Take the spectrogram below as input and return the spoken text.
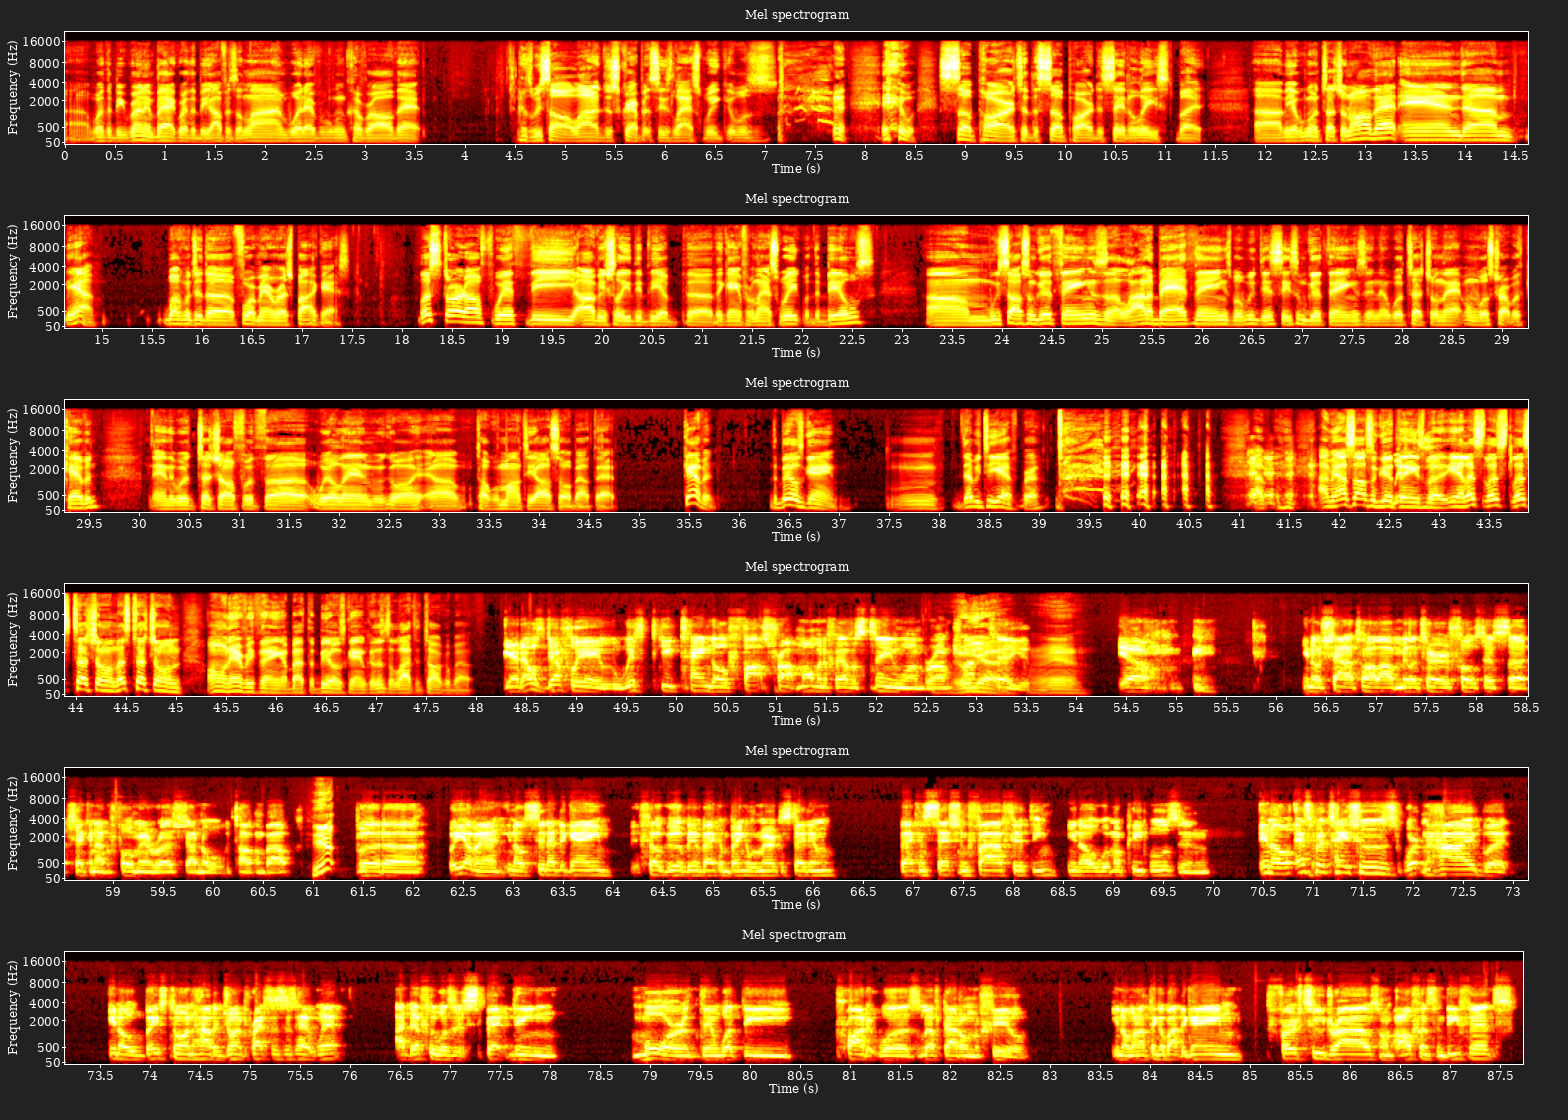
uh, whether it be running back, whether it be offensive line, whatever. We're going to cover all that because we saw a lot of discrepancies last week. It was, subpar to the subpar, to say the least. But um, yeah, we're going to touch on all that. And um, yeah, welcome to the Four Man Rush podcast. Let's start off with the obviously the the the, the game from last week with the Bills. Um, we saw some good things and a lot of bad things, but we did see some good things, and we'll touch on that. And we'll start with Kevin, and then we'll touch off with uh, Will, and we're going to uh, talk with Monty also about that. Kevin, the Bills game, mm, WTF, bro. I, I, mean, I saw some good things, but yeah, let's let's let's touch on let's touch on on everything about the Bills game because there's a lot to talk about. Yeah, that was definitely a whiskey tango foxtrot moment if I ever seen one, bro. I'm trying yeah. to tell you. Yeah. Yeah. you know, shout out to all our military folks that's uh, checking out the four man rush. I know what we're talking about. Yep. But uh, but yeah, man, you know, sitting at the game, it felt good being back in Bank of America Stadium, back in session 550, you know, with my peoples and you know, expectations weren't high, but you know, based on how the joint practices had went, I definitely was expecting more than what the product was left out on the field. You know, when I think about the game, first two drives on offense and defense,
